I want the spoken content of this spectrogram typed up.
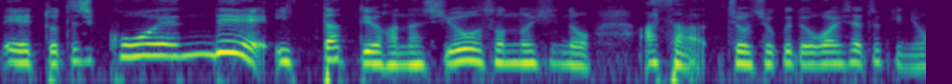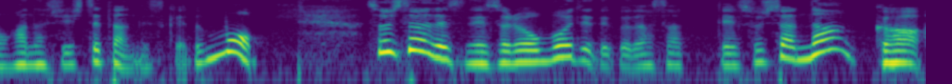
えっ、と、私公園で行ったっていう話をその日の朝、朝食でお会いした時にお話ししてたんですけども、そしたらですね、それを覚えててくださって、そしたらなんか、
